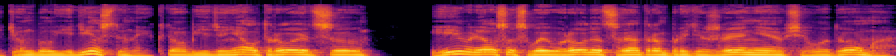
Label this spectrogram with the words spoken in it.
Ведь он был единственный, кто объединял троицу и являлся своего рода центром притяжения всего дома.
